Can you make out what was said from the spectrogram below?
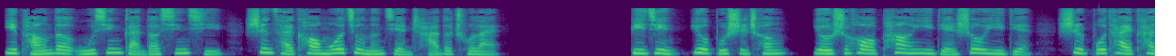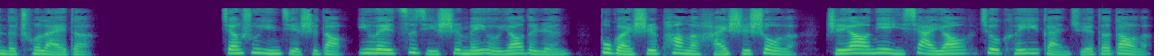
一旁的吴昕感到新奇，身材靠摸就能检查得出来？毕竟又不是称，有时候胖一点、瘦一点是不太看得出来的。江疏影解释道：“因为自己是没有腰的人，不管是胖了还是瘦了，只要捏一下腰就可以感觉得到了。”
